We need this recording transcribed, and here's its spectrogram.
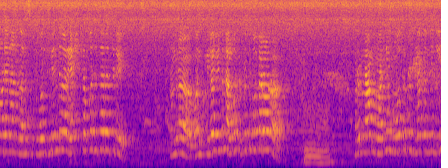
ನೋಡಿ ನನಗೆ ಅನಿಸುತ್ತೆ. ಒಂದು ಹಿಂದೆ ಎಷ್ಟು ರೊಕ್ಕ ತಿಂತಾರತ್ರಿ ಅಂದ್ರೆ ಒಂದು ಕಿಲೋ ಹಿಂದೆ ನಲ್ವತ್ತು ರೂಪಾಯಿ ತಗೋತಾರ ಅವ್ರ. ಹೊರಗೆ ನಾ ಮೊನ್ನೆ ಮೂವತ್ತು ರೂಪಾಯಿ ಕಿಲೋ ತಂದೀನಿ.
